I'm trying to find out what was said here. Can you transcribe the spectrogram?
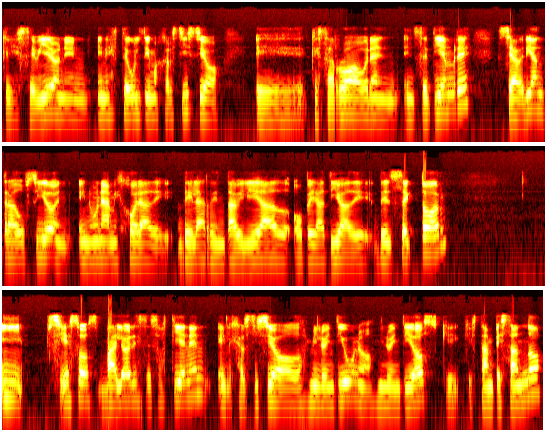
que se vieron en este último ejercicio eh, que cerró ahora en, septiembre, se habrían traducido en, una mejora de, la rentabilidad operativa del sector. Y si esos valores se sostienen, el ejercicio 2021-2022 que, está empezando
